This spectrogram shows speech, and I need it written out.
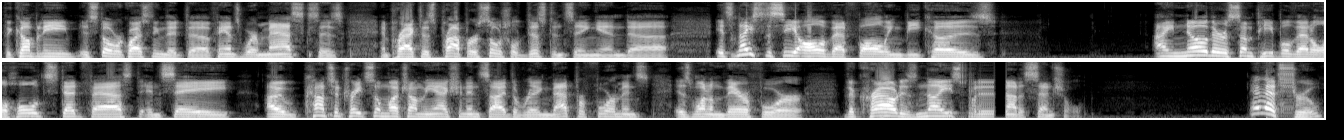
The company is still requesting that uh, fans wear masks as, and practice proper social distancing. And uh, it's nice to see all of that falling because I know there are some people that'll hold steadfast and say, I concentrate so much on the action inside the ring. That performance is what I'm there for. The crowd is nice, but it's not essential. And that's true.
